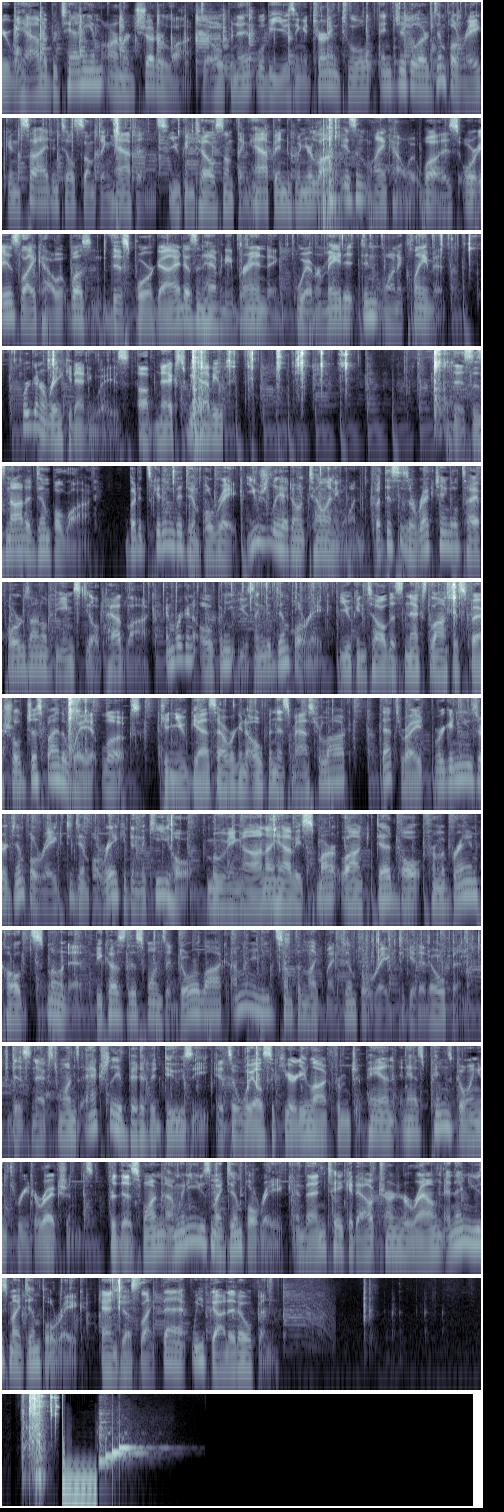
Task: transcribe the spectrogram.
Here we have a Britannium armored shutter lock. To open it, we'll be using a turning tool and jiggle our dimple rake inside until something happens. You can tell something happened when your lock isn't like how it was, or is like how it wasn't. This poor guy doesn't have any branding. Whoever made it didn't want to claim it. We're gonna rake it anyways. Up next, we have a... This is not a dimple lock but it's getting the dimple rake. Usually I don't tell anyone, but this is a rectangle type horizontal beam steel padlock, and we're gonna open it using the dimple rake. You can tell this next lock is special just by the way it looks. Can you guess how we're gonna open this master lock? That's right, we're gonna use our dimple rake to dimple rake it in the keyhole. Moving on, I have a smart lock deadbolt from a brand called Smonet. Because this one's a door lock, I'm gonna need something like my dimple rake to get it open. This next one's actually a bit of a doozy. It's a whale security lock from Japan and has pins going in three directions. For this one, I'm gonna use my dimple dimple rake and then take it out, turn it around, and then use my dimple rake. And just like that, we've got it open.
